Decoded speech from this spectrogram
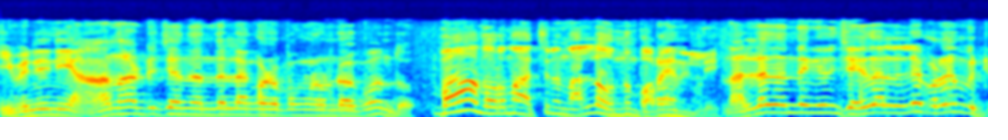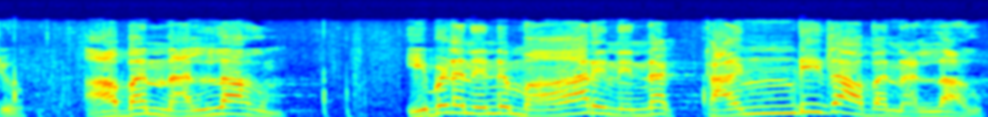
ഇവനിനി ആ നാട്ടിൽ ചെന്ന് എന്തെല്ലാം കുഴപ്പങ്ങൾ ഉണ്ടാക്കും എന്തോ? വാ തുറന്ന അച്ഛന് നല്ല ഒന്നും പറയാനില്ലേ? നല്ലത് എന്തെങ്കിലും ചെയ്താലല്ലേ പറയാൻ പറ്റൂ. അവൻ നല്ലാകും. ഇവിടെ നിന്ന് മാറി നിന്ന കണ്ടിത അവൻ നല്ലാകും.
